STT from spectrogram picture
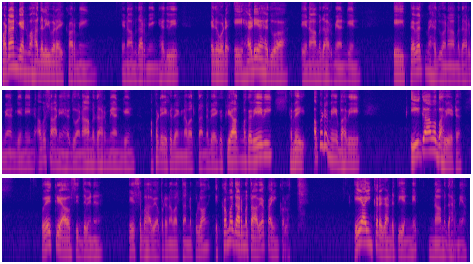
පටන් ගැනීම හදලා ඉවරයි කර්මයෙන්. ඒ නාම ධර්මයෙන් හැදුවේ. එතකොට ඒ හැඩය හැදුවා ඒ නාම ධර්මයන්ගෙන්. ඒ පැවැත්ම හැදුවා නාම ධර්මයන්ගෙන්. ඒ අවසානය හැදුවා නාම ධර්මයන්ගෙන්. අපිට ඒක දැන් නවත්තන්න බෑ. ඒක ක්‍රියාත්මක වේවි. හැබැයි අපිට මේ භවයේ ඊගාව භවයට ඔය ක්‍රියාව සිද්ධ වෙන ඒ ස්වභාවය අපිට නවත්තන්න පුළුවන්. එකම ධර්මතාවයක් අයින් කළොත්. ඒ අයින් කරගන්න තියෙන්නේ නාම ධර්මයක්.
